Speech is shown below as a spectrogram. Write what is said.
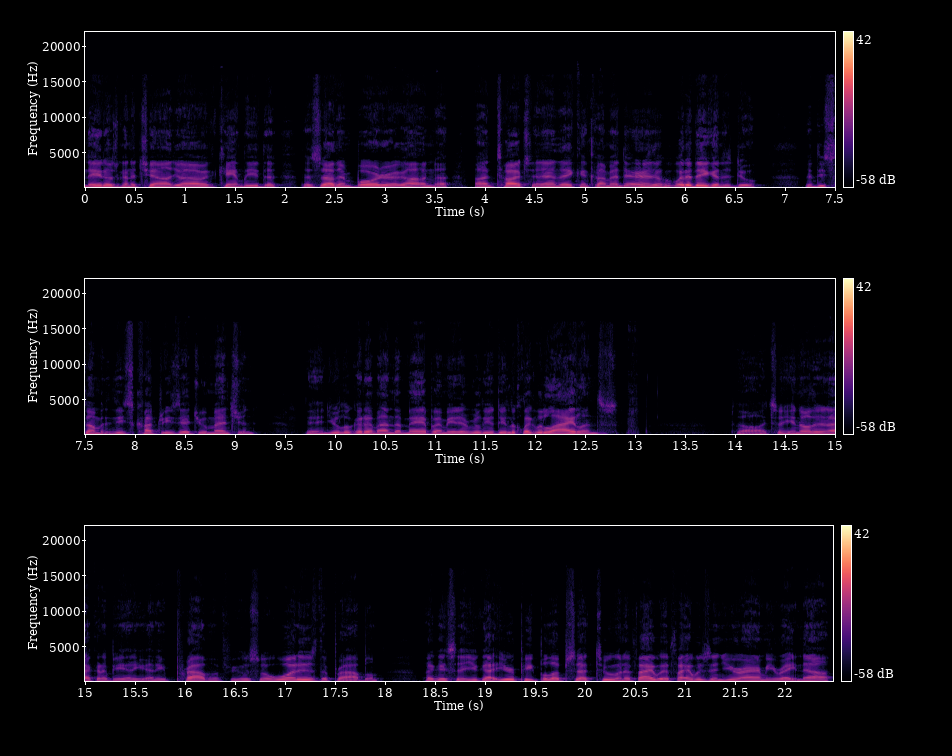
NATO's going to challenge you. Oh, we can't leave the, the southern border un, uh, untouched, and then they can come in there. What are they going to do? These, some of these countries that you mentioned, and you look at them on the map. I mean, it really they look like little islands. So, so you know there's not going to be any any problem for you. So what is the problem? Like I say, you got your people upset too. And if I if I was in your army right now,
